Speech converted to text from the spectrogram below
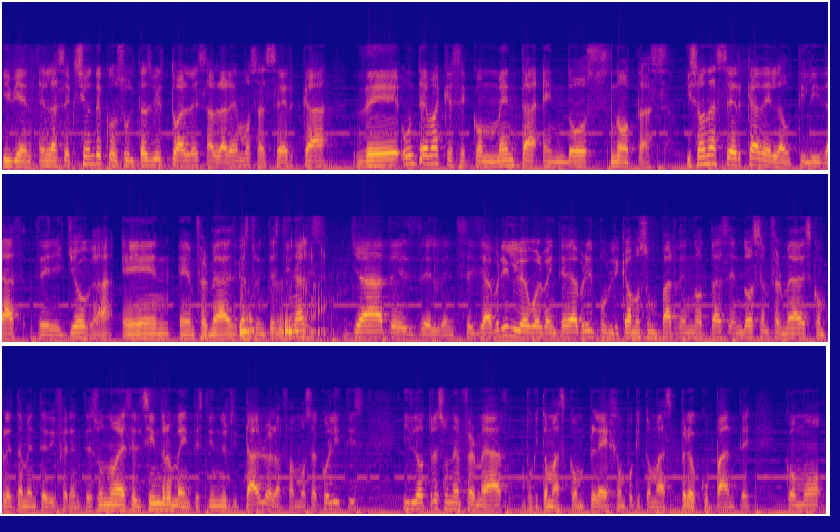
Y bien, en la sección de consultas virtuales hablaremos acerca de un tema que se comenta en dos notas y son acerca de la utilidad del yoga en enfermedades gastrointestinales ya desde el 26 de abril y luego el 20 de abril publicamos un par de notas en dos enfermedades completamente diferentes. Uno es el síndrome de intestino irritable o la famosa colitis y el otro es una enfermedad un poquito más compleja, un poquito más preocupante como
